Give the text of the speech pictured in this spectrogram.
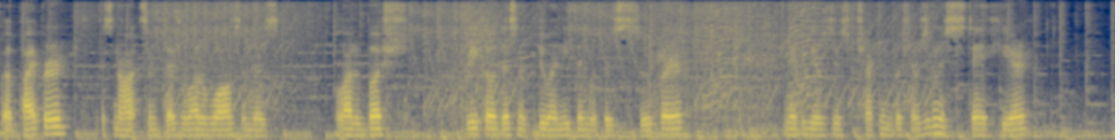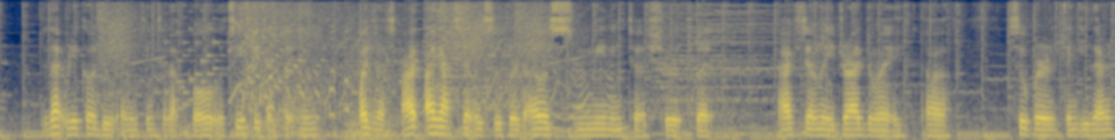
But Piper is not, since there's a lot of walls and there's a lot of bush. Rico doesn't do anything with his super. Maybe he was just checking bush. I'm just gonna stay here. Did that Rico do anything to that bull? Let's see if we can hit him. Why did I? I, I accidentally supered. I was meaning to shoot, but I accidentally dragged my uh, super thingy there.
